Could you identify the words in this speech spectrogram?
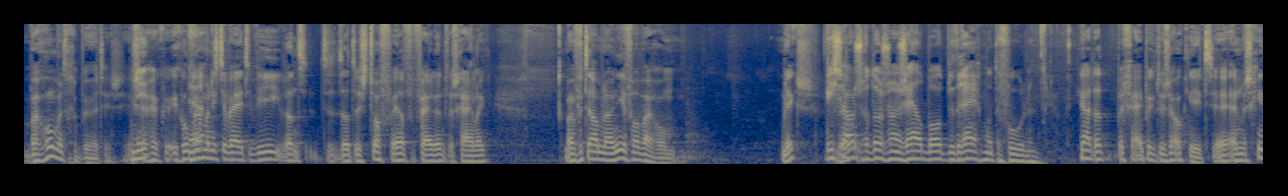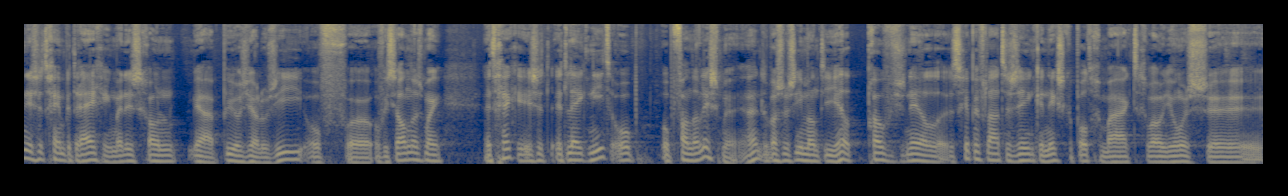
waarom het gebeurd is. Ik, zeg, ik, ik hoef ja. helemaal niet te weten wie, want dat is toch heel vervelend waarschijnlijk. Maar vertel me nou in ieder geval waarom. Niks. Wie zou zich door zo'n zeilboot bedreigd moeten voelen? Ja, dat begrijp ik dus ook niet. En misschien is het geen bedreiging, maar het is gewoon ja, puur jaloezie of, uh, of iets anders. Maar het gekke is, het, het leek niet op, op vandalisme. Hè? Er was dus iemand die heel professioneel het schip heeft laten zinken... niks kapot gemaakt. Gewoon, jongens, uh,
